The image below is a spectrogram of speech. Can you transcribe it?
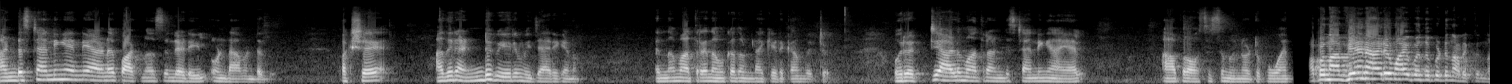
അണ്ടർസ്റ്റാൻഡിങ് തന്നെയാണ് പാർട്ട്നേഴ്സിന്റെ ഇടയിൽ ഉണ്ടാവേണ്ടത്. പക്ഷേ അത് രണ്ടുപേരും വിചാരിക്കണം. എന്നാൽ മാത്രമേ നമുക്കത് ഉണ്ടാക്കിയെടുക്കാൻ പറ്റൂ. ഒരൊറ്റ ആൾ മാത്രം അണ്ടർസ്റ്റാൻഡിങ് ആയാൽ ആ പ്രോസസ്സ് മുന്നോട്ട് പോകാൻ അപ്പൊ നവ്യാനാരുമായി ബന്ധപ്പെട്ട് നടക്കുന്ന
